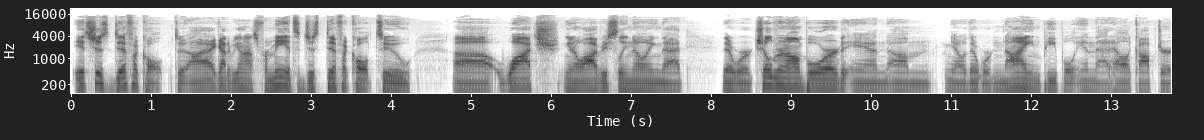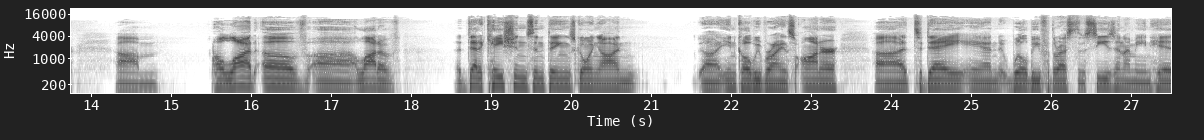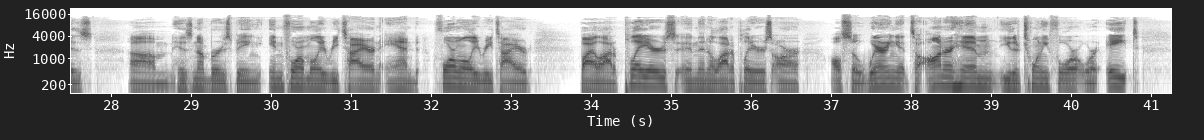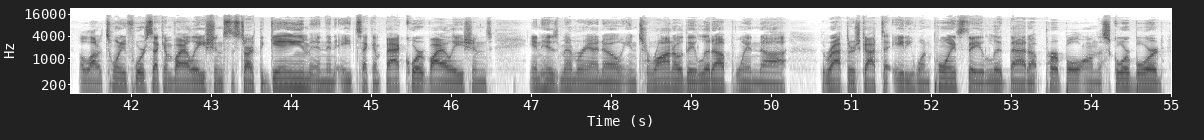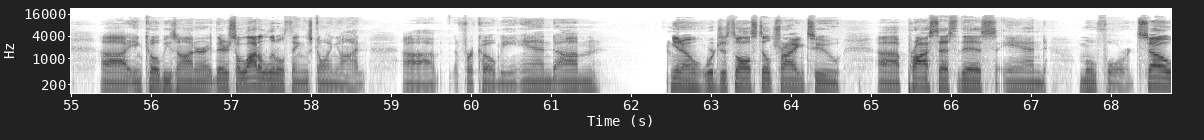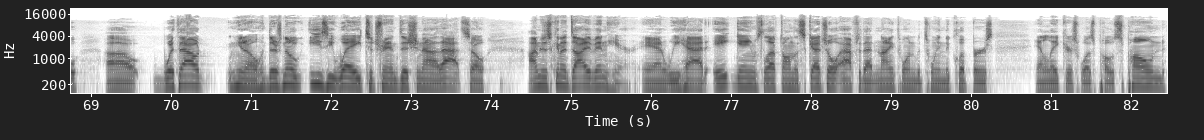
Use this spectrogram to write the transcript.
it's just difficult to. I got to be honest. For me, it's just difficult to uh, watch. You know, obviously knowing that there were children on board, and um, you know there were nine people in that helicopter. Um, a lot of uh, a lot of dedications and things going on uh, in Kobe Bryant's honor. uh, today and will be for the rest of the season. I mean, his um, his numbers being informally retired and formally retired by a lot of players, and then a lot of players are also wearing it to honor him, either 24 or 8. A lot of 24 second violations to start the game, and then 8 second backcourt violations in his memory. I know in Toronto, they lit up when uh, the Raptors got to 81 points. They lit that up purple on the scoreboard uh, in Kobe's honor. There's a lot of little things going on uh, for Kobe. And, um, you know, we're just all still trying to uh, process this and move forward. So, uh, without, you know, there's no easy way to transition out of that. So, I'm just going to dive in here. And we had eight games left on the schedule after that ninth one between the Clippers and Lakers was postponed.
